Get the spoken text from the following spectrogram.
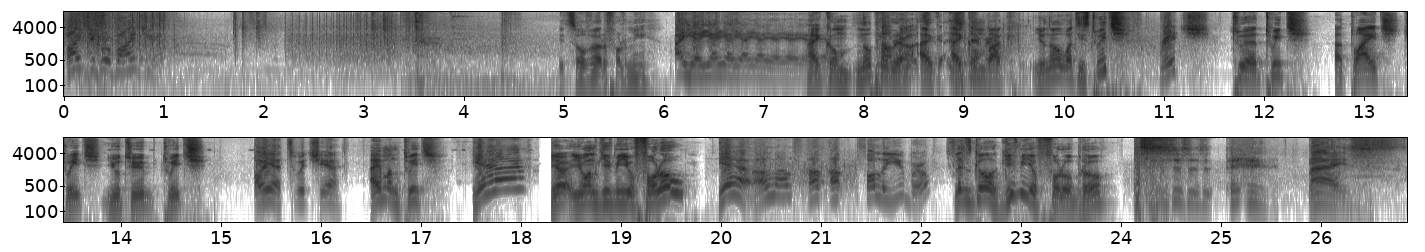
Behind you, bro, behind you. It's over for me. Ay, ay, ay, ay, ay, ay, ay, ay, I come, no problem. bro, I, it's- I it's come never- back. You know what is Twitch? Rich? Tw- uh, Twitch, uh, Twitch, Twitch, YouTube, Twitch. Oh yeah, Twitch, yeah. I'm on Twitch. Yeah? You, you want to give me your follow? Yeah, I'll, I'll, I'll, I'll follow you, bro. Let's go. Give me your follow, bro. nice.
